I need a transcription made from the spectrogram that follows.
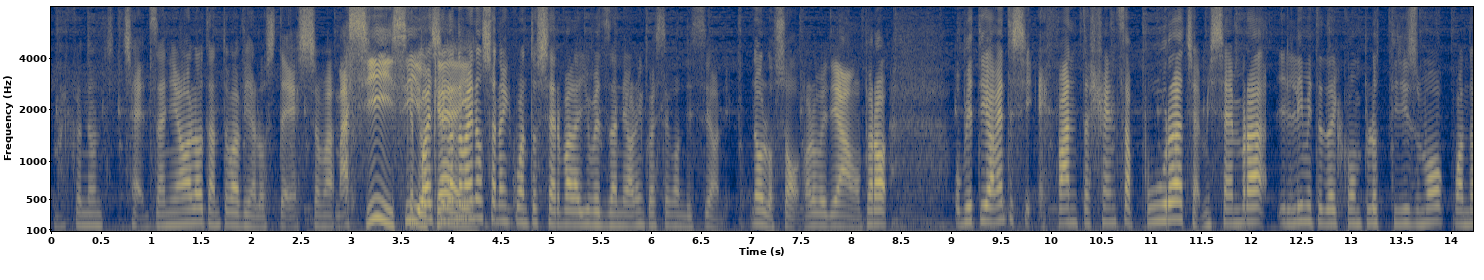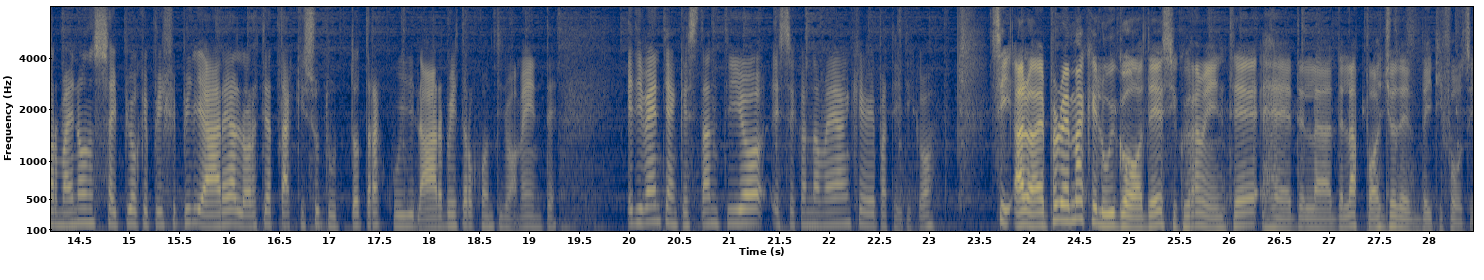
Ma non, cioè, Zagnolo tanto va via lo stesso. Ma, Ma sì, sì, che poi ok. secondo me non so neanche quanto serva la Juve Zagnolo in queste condizioni. Non lo so, ma lo vediamo. Però obiettivamente sì, è fantascienza pura. Cioè, mi sembra il limite del complottismo quando ormai non sai più che pesci pigliare, allora ti attacchi su tutto, tra cui l'arbitro continuamente. E diventi anche stantio e secondo me anche patetico. Sì, allora, il problema è che lui gode sicuramente eh, della- dell'appoggio de- dei tifosi.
